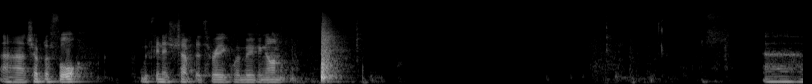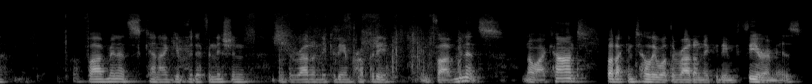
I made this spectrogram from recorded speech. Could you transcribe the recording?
uh, chapter four. We finished chapter three. We're moving on. Uh, five minutes. Can I give the definition of the Radon-Nikodym property in five minutes? No, I can't, but I can tell you what the Radon-Nikodym theorem is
